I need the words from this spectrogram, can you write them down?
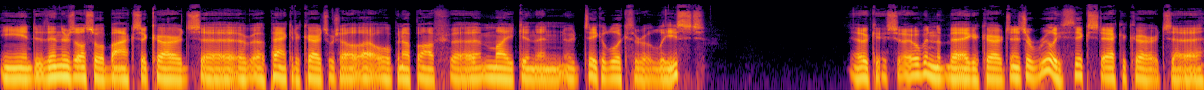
And then there's also a box of cards, uh, a packet of cards, which I'll, I'll open up off mic and then take a look through at least. Okay, so I open the bag of cards, and it's a really thick stack of cards. Uh,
